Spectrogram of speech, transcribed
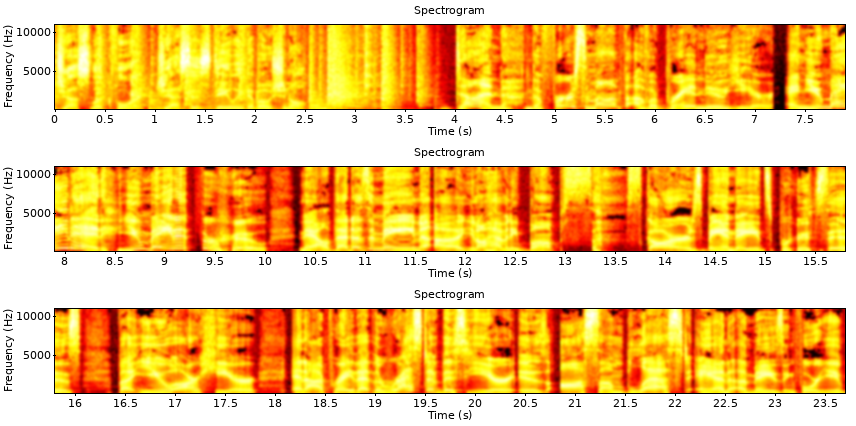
Just look for Jess's Daily Devotional. Done. The first month of a brand new year. And you made it. You made it through. Now, that doesn't mean uh, you don't have any bumps, scars, band aids, bruises, but you are here. And I pray that the rest of this year is awesome, blessed, and amazing for you.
